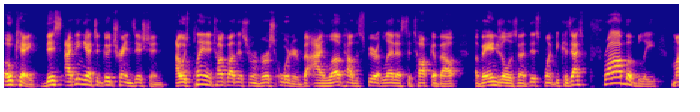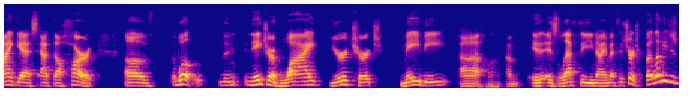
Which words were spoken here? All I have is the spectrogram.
Okay, this I think that's a good transition. I was planning to talk about this in reverse order, but I love how the Spirit led us to talk about evangelism at this point because that's probably my guess at the heart of well the nature of why your church maybe uh, um, is left the United Methodist Church. But let me just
